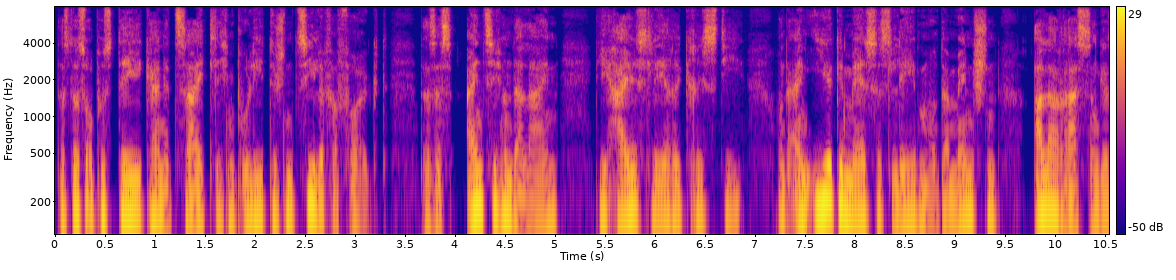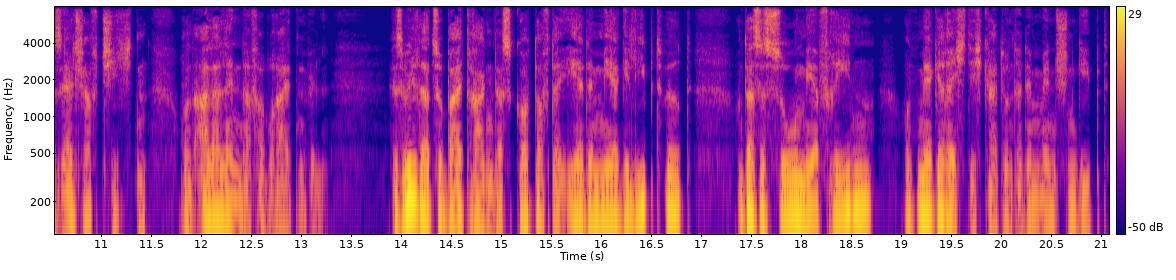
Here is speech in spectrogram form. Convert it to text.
dass das Opus Dei keine zeitlichen politischen Ziele verfolgt, dass es einzig und allein die Heilslehre Christi und ein ihr gemäßes Leben unter Menschen aller Rassen, Gesellschaftsschichten und aller Länder verbreiten will. Es will dazu beitragen, dass Gott auf der Erde mehr geliebt wird und dass es so mehr Frieden und mehr Gerechtigkeit unter den Menschen gibt,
